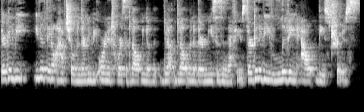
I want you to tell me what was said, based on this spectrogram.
They're going to be, even if they don't have children, they're going to be oriented towards the developing of the development of their nieces and nephews. They're going to be living out these truths.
